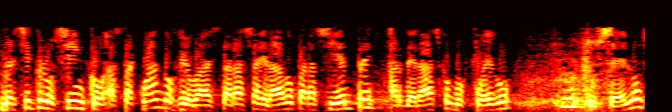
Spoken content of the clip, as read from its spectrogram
Versículo 5. ¿Hasta cuándo, Jehová, estarás airado para siempre? ¿Arderás como fuego tus celos.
